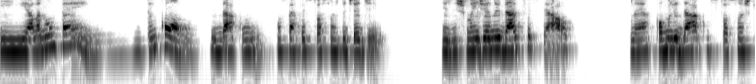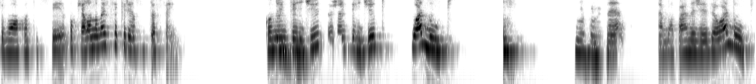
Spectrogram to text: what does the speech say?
E ela não tem, não tem como lidar com, com certas situações do dia a dia. Existe uma ingenuidade social, né? Como lidar com situações que vão acontecer, porque ela não vai ser criança para sempre. Quando eu Uhum, interdito, eu já interdito o adulto, uhum, né? A maior parte das vezes é o adulto,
